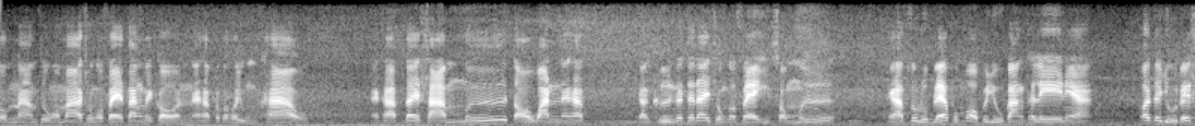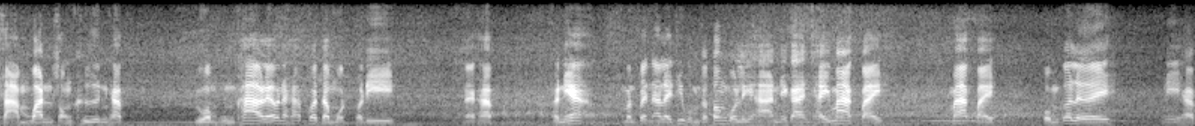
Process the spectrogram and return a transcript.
ต้มน้ำชงมาม่าชงกาแฟตั้งไว้ก่อนนะครับ แล้วก็ค่อยหุงข้าวนะครับ ได้ 3 มื้อต่อวันนะครับ กลางคืนก็จะได้ชงกาแฟอีก 2 มื้อนะครับ สรุปแล้วผมออกไปอยู่กลางทะเลเนี่ย ก็จะอยู่ได้ 3 วัน 2 คืนครับ รวมหุงข้าวแล้วนะครับ ก็จะหมดพอดีนะครับทีเนี้มันเป็นอะไรที่ผมจะต้องบริหารในการใช้มากไปมากไป ผมก็เลยนี่ครับ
